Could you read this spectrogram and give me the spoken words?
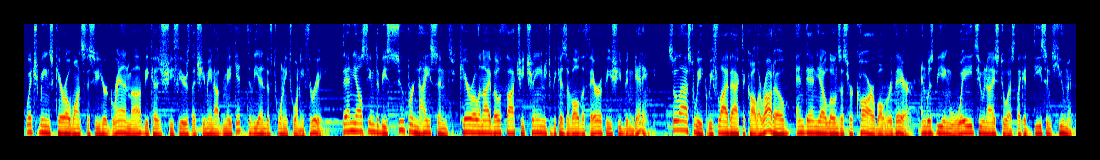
which means Carol wants to see her grandma because she fears that she may not make it to the end of 2023. Danielle seemed to be super nice, and Carol and I both thought she changed because of all the therapy she'd been getting. So last week, we fly back to Colorado, and Danielle loans us her car while we're there and was being way too nice to us like a decent human.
